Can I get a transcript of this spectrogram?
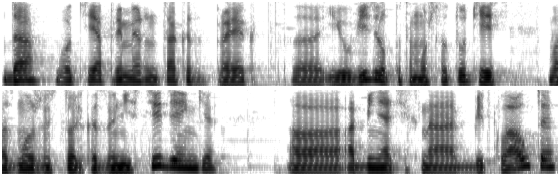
да, вот я примерно так этот проект э, и увидел, потому что тут есть возможность только занести деньги, э, обменять их на битклауты,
